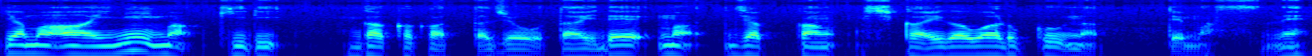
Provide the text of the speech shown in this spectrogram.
山あいに、まあ、霧がかかった状態で、まあ、若干視界が悪くなってますね。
